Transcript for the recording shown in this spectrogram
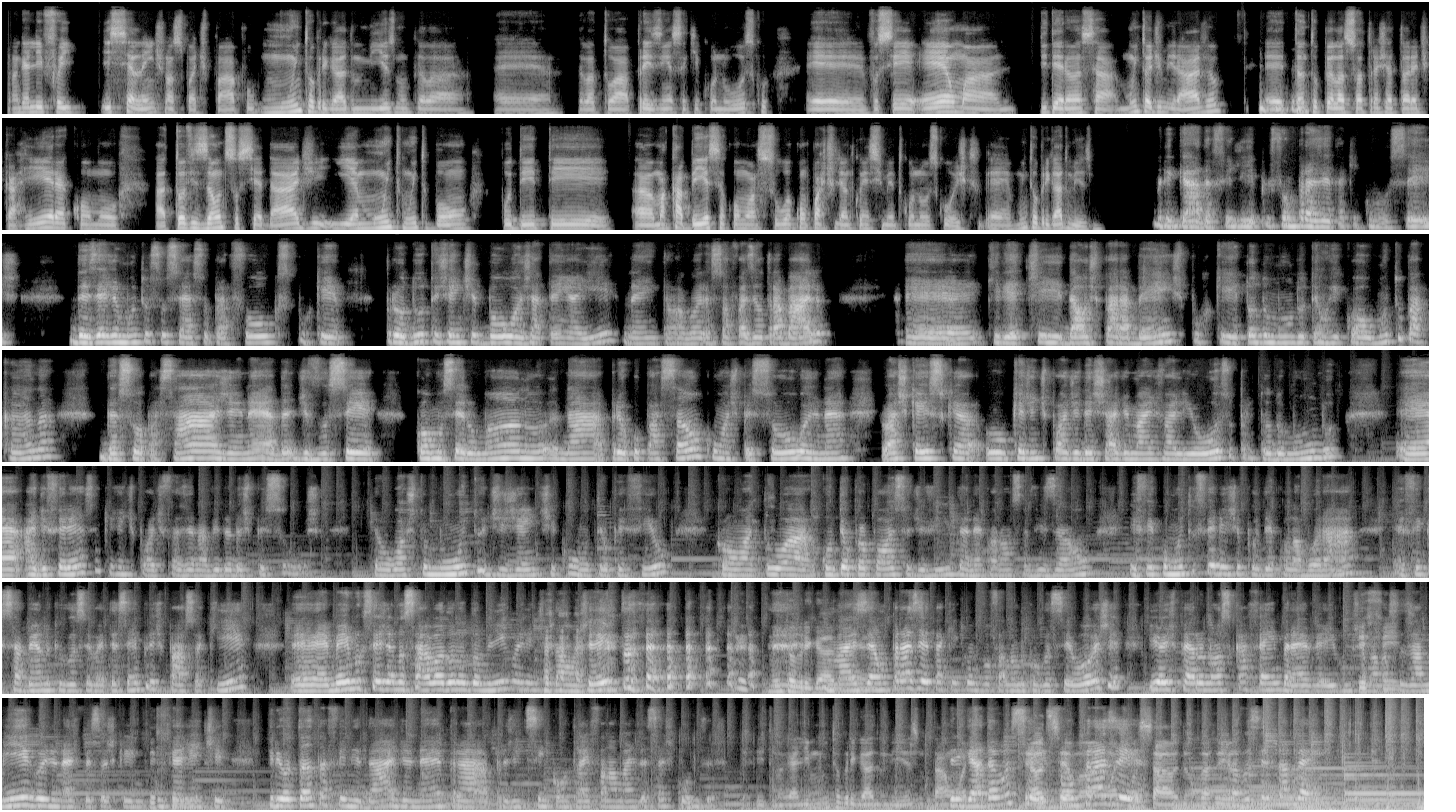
Magali, foi excelente nosso bate-papo. Muito obrigado mesmo pela, é, pela tua presença aqui conosco. É, você é uma liderança muito admirável, é, tanto pela sua trajetória de carreira, como a tua visão de sociedade, e é muito, muito bom poder ter uh, uma cabeça como a sua compartilhando conhecimento conosco hoje. É, muito obrigado mesmo. Obrigada, Felipe. Foi um prazer estar aqui com vocês. Desejo muito sucesso para Folks, porque produto e gente boa já tem aí, né? Então agora é só fazer o trabalho. É, é. Queria te dar os parabéns, porque todo mundo tem um recall muito bacana da sua passagem, né? De você como ser humano, na preocupação com as pessoas, né? Eu acho que é isso que é, o que a gente pode deixar de mais valioso para todo mundo é a diferença que a gente pode fazer na vida das pessoas. Então, eu gosto muito de gente com o teu perfil, com a tua, com o teu propósito de vida, né, com a nossa visão, e fico muito feliz de poder colaborar. É, fique sabendo que você vai ter sempre espaço aqui, é, mesmo que seja no sábado ou no domingo, a gente dá um jeito. Muito obrigado. Mas é um prazer estar aqui com, falando com você hoje e eu espero o nosso café em breve aí. Vamos Perfeito. chamar nossos amigos, né, as pessoas que, com que a gente criou tanta afinidade, né, para a gente se encontrar e falar mais dessas coisas. Perfeito, Magali, muito obrigado mesmo. Tá? Obrigada a você, foi um prazer. Um sábado, valeu. Para você também.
